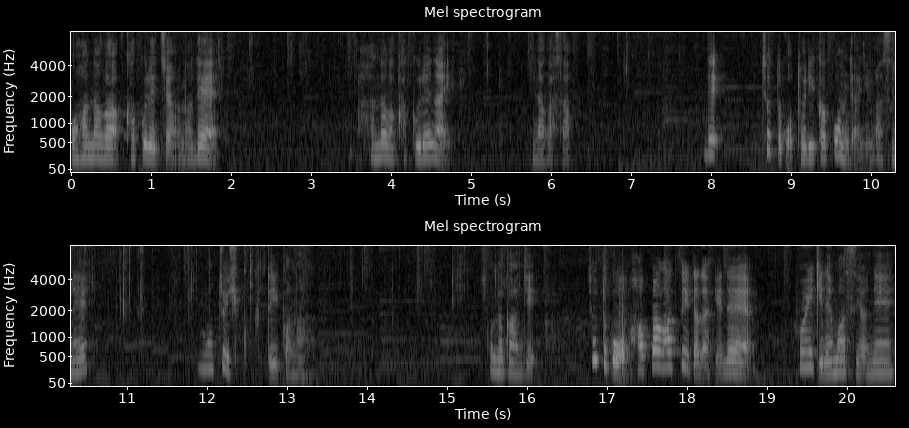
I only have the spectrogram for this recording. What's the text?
お花が隠れちゃうので花が隠れない長さ。でちょっとこう取り囲んであげますね。もうちょい低くていいかな。こんな感じ。ちょっとこう葉っぱがついただけで雰囲気出ますよね。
